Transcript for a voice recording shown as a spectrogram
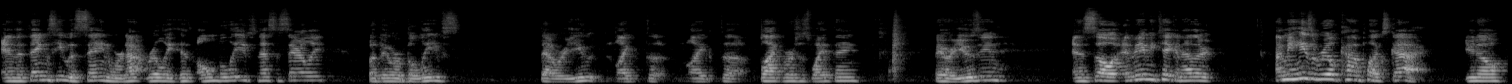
and the things he was saying were not really his own beliefs necessarily, but they were beliefs that were you like the like the black versus white thing they were using, and so it made me take another. I mean, he's a real complex guy, you know.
